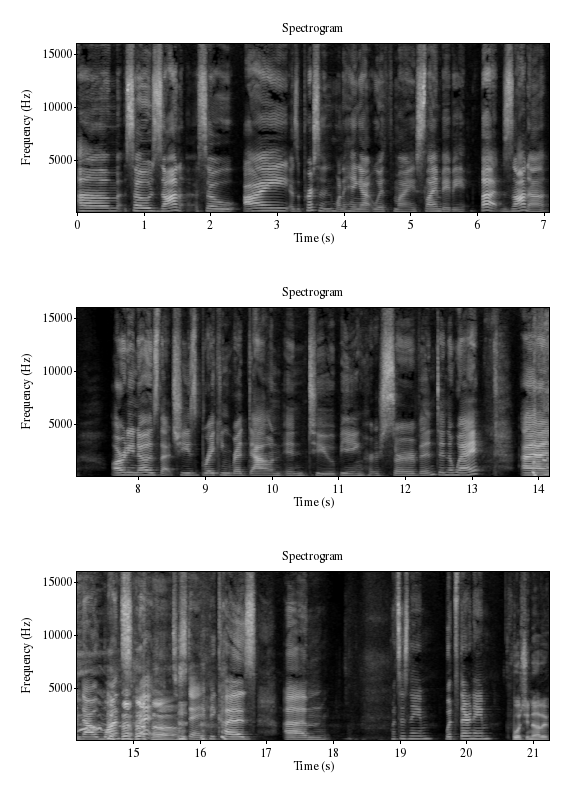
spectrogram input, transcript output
Um, so Zana, so I, as a person, want to hang out with my slime baby, but Zana already knows that she's breaking Red down into being her servant in a way, and uh, wants Red to stay because, um, what's his name? What's their name? Fortunato.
